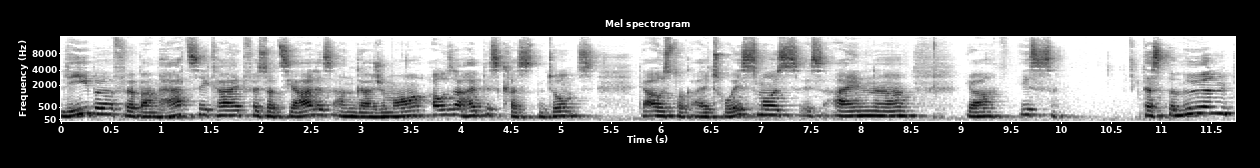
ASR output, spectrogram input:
Liebe, für Barmherzigkeit, für soziales Engagement außerhalb des Christentums. Der Ausdruck Altruismus ist ein, ja, ist das Bemühen,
